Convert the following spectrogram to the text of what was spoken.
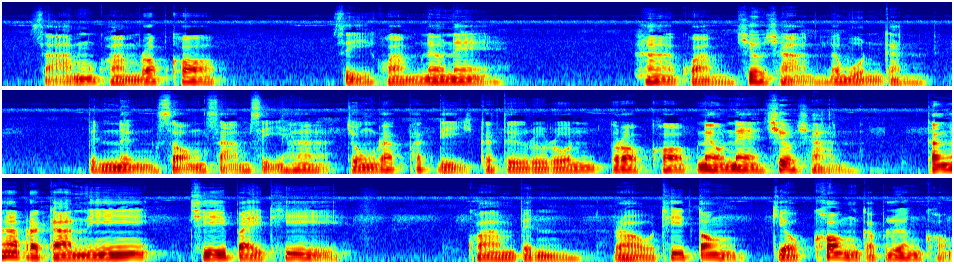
3. ความรอบคอบ 4. ความแน่วแน่ 5. ความเชี่ยวชาญและวนกัน เป็น1 2 3 4 5จงรักภักดีกระตือรือร้น รอบคอบแน่วแน่เชี่ยวชาญ ทั้ง5ประการนี้ชี้ไปที่ความเป็นเราที่ต้องเกี่ยวข้องกับเรื่องของ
